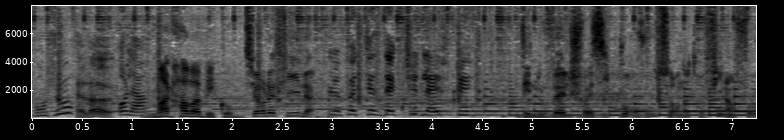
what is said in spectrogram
Bonjour. Hello. Hola. Marhaba. Sur le fil, Le podcast d'actu de l'AFP. des nouvelles choisies pour vous sur notre fil info.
